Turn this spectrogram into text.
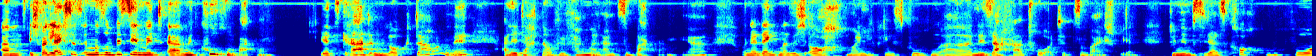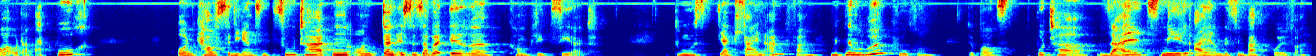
Ähm, ich vergleiche das immer so ein bisschen mit, äh, mit Kuchenbacken. Jetzt gerade im Lockdown, ne, alle dachten auch, wir fangen mal an zu backen. Ja? Und dann denkt man sich, oh, mein Lieblingskuchen, äh, eine Sachertorte zum Beispiel. Du nimmst dir das Kochbuch vor oder Backbuch und kaufst dir die ganzen Zutaten und dann ist es aber irre kompliziert. Du musst ja klein anfangen mit einem Rührkuchen. Du brauchst Butter, Salz, Mehl, Eier, ein bisschen Backpulver.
